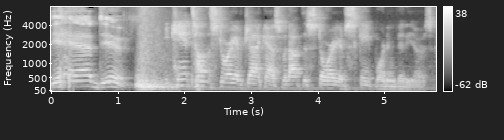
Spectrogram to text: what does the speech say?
Yeah, dude. You can't tell the story of Jackass without the story of skateboarding videos.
